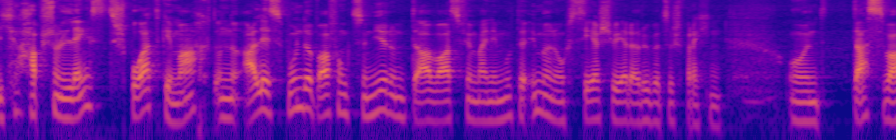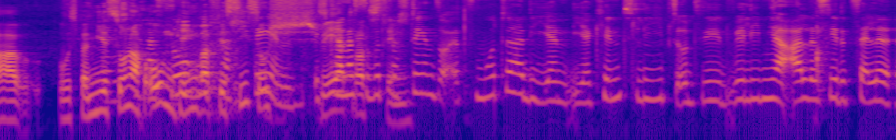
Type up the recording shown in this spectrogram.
ich habe schon längst Sport gemacht und alles wunderbar funktioniert und da war es für meine Mutter immer noch sehr schwer darüber zu sprechen. Und das war wo es bei mir so nach oben so ging, war für verstehen. sie so schwer Ich kann das trotzdem. so gut verstehen, so als Mutter, die ihren, ihr Kind liebt und sie, wir lieben ja alles, jede Zelle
